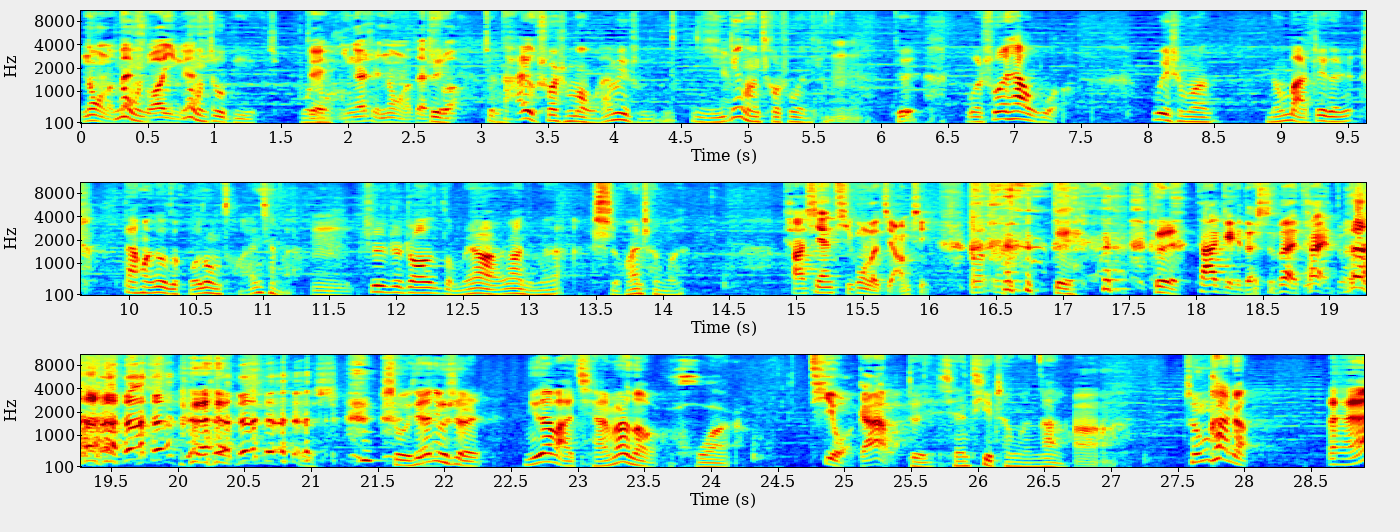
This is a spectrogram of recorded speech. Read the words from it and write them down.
弄了再说，应该是弄就比不对，应该是弄了再说。，就哪有说什么完美主义，你一定能挑出问题。嗯，对我说一下我为什么能把这个大欢豆子活动攒起来，嗯，支支招怎么样让你们使唤陈文？他先提供了奖品，对对，他给的实在太多了。首先就是你得把前面的活儿，替我干了对，先替陈文干了。啊！陈文看着，哎，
